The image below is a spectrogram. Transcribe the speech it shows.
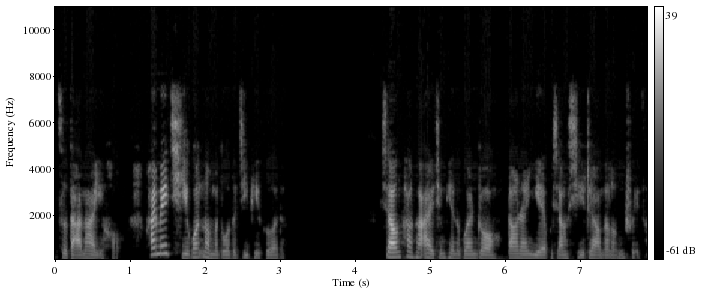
自打那以后，还没起过那么多的鸡皮疙瘩。想看看爱情片的观众，当然也不想洗这样的冷水澡，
